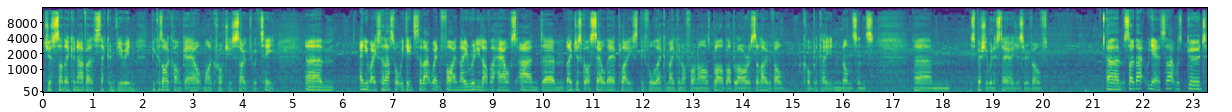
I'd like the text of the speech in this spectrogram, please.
just so they can have a second viewing because I can't get out. My crotch is soaked with tea. Um, anyway, so that's what we did. So that went fine. They really love the house and um, they've just got to sell their place before they can make an offer on ours. Blah blah blah. It's a load of old complicated nonsense, um, especially when estate agents are involved. Um, so that yeah, so that was good.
